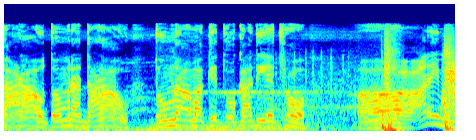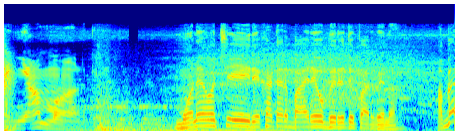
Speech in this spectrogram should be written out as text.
দাঁড়াও তোমরা দাঁড়াও। তোমরা আমাকে ধোকা দিয়েছ। আরে আরে আমার মনে হচ্ছে এই রেখাটার বাইরেও বেরোতে পারবে না। আবে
